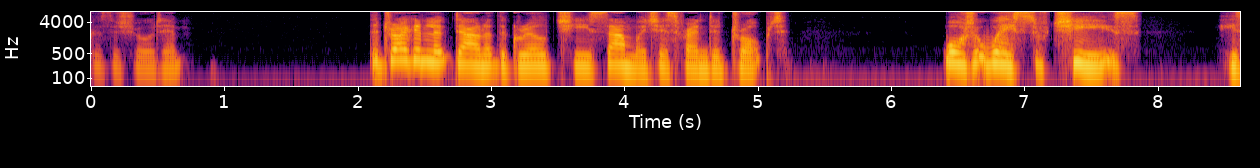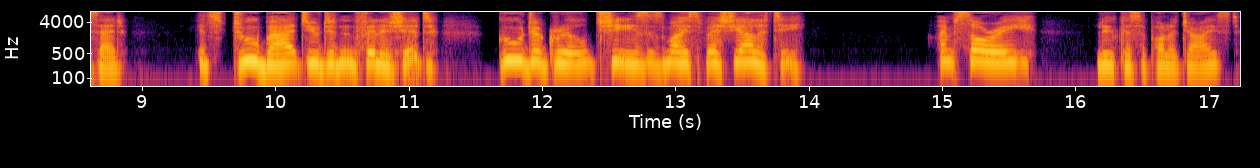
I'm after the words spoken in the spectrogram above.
Lucas assured him. The dragon looked down at the grilled cheese sandwich his friend had dropped. What a waste of cheese, he said. It's too bad you didn't finish it. Gouda grilled cheese is my speciality. I'm sorry, Lucas apologized.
